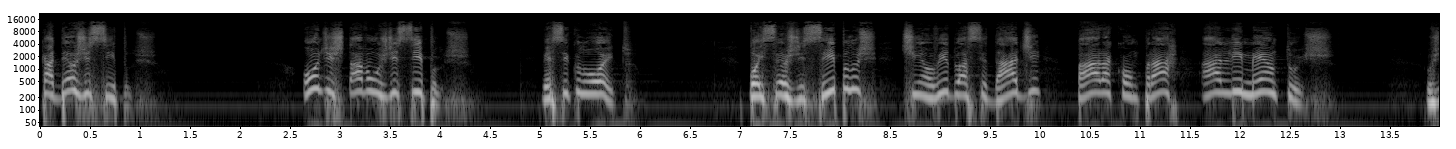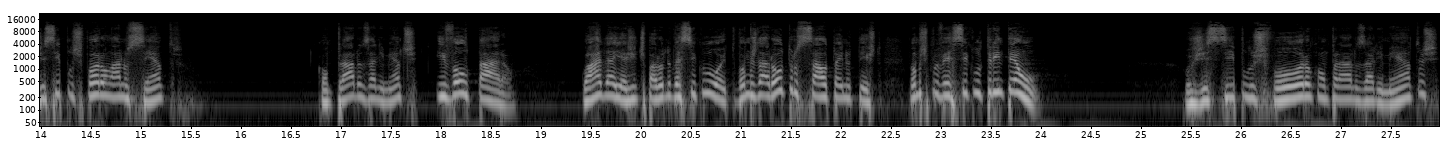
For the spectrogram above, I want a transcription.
Cadê os discípulos? Onde estavam os discípulos? Versículo 8. Pois seus discípulos tinham ido à cidade para comprar alimentos. Os discípulos foram lá no centro, compraram os alimentos e voltaram. Guarda aí, a gente parou no versículo 8. Vamos dar outro salto aí no texto. Vamos para o versículo 31. Os discípulos foram comprar os alimentos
